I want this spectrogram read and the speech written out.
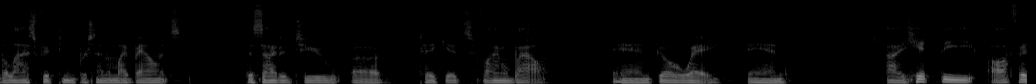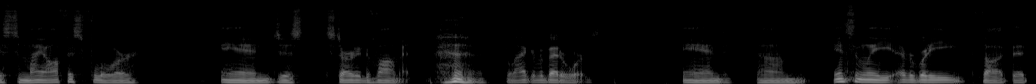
the last 15% of my balance decided to uh, take its final bow and go away. And I hit the office, my office floor, and just started to vomit, lack of a better words. And um, instantly, everybody thought that,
